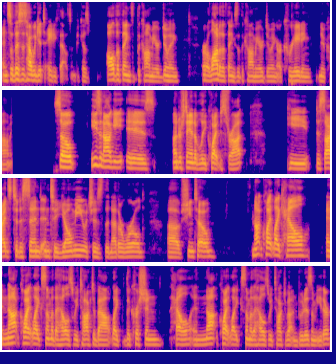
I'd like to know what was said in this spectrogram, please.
And so this is how we get to 80,000 because all the things that the kami are doing, or a lot of the things that the kami are doing, are creating new kami. So Izanagi is understandably quite distraught. He decides to descend into Yomi, which is the netherworld of Shinto. Not quite like hell, and not quite like some of the hells we talked about, like the Christian hell, and not quite like some of the hells we talked about in Buddhism either,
